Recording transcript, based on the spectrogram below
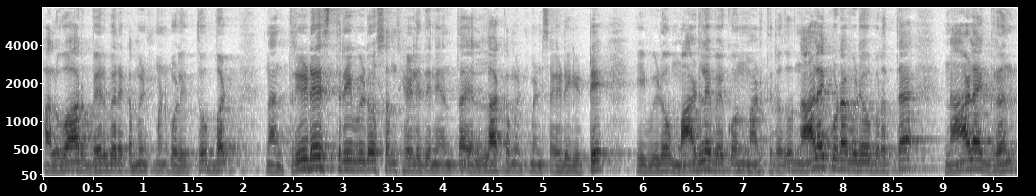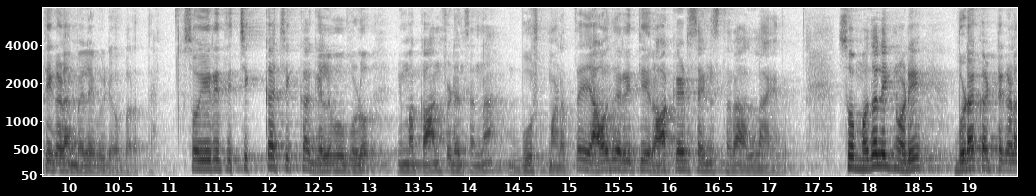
ಹಲವಾರು ಬೇರೆ ಬೇರೆ ಕಮಿಟ್ಮೆಂಟ್ಗಳಿತ್ತು ಬಟ್ ನಾನು ತ್ರೀ ಡೇಸ್ ತ್ರೀ ವಿಡಿಯೋಸ್ ಅಂತ ಹೇಳಿದ್ದೀನಿ ಅಂತ ಎಲ್ಲ ಕಮಿಟ್ಮೆಂಟ್ಸ್ ಸೈಡಿಗಿಟ್ಟು ಈ ವಿಡಿಯೋ ಮಾಡಲೇಬೇಕು ಅಂತ ಮಾಡ್ತಿರೋದು. ನಾಳೆ ಕೂಡ ವಿಡಿಯೋ ಬರುತ್ತೆ, ನಾಳೆ ಗ್ರಂಥಿಗಳ ಮೇಲೆ ವಿಡಿಯೋ ಬರುತ್ತೆ. ಸೊ ಈ ರೀತಿ ಚಿಕ್ಕ ಚಿಕ್ಕ ಗೆಲುವುಗಳು ನಿಮ್ಮ ಕಾನ್ಫಿಡೆನ್ಸನ್ನು ಬೂಸ್ಟ್ ಮಾಡುತ್ತೆ. ಯಾವುದೇ ರೀತಿ ರಾಕೆಟ್ ಸೈನ್ಸ್ ಥರ ಅಲ್ಲ ಇದು. ಸೊ ಮೊದಲಿಗೆ ನೋಡಿ ಬುಡಕಟ್ಟುಗಳ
